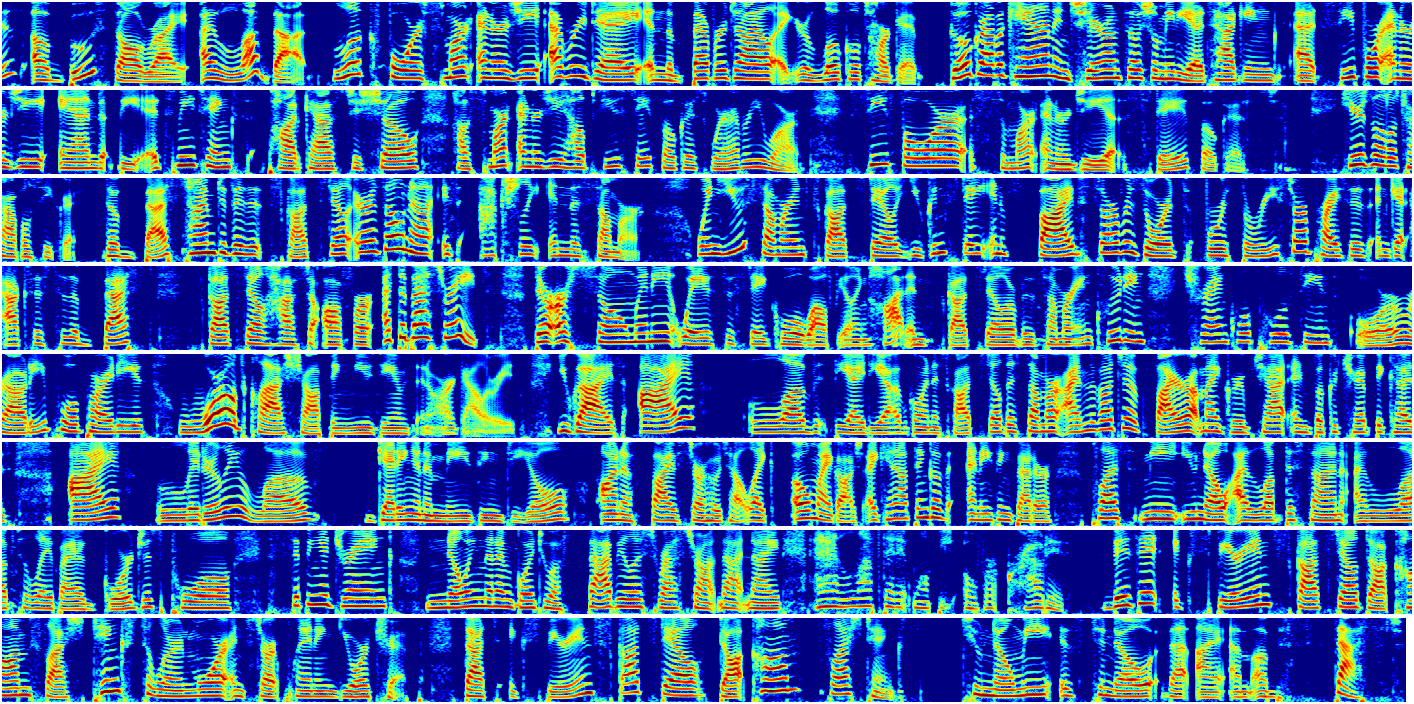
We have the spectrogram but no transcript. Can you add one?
is a boost, all right. I love that. Look for smart energy every day in the beverage aisle at your local Target. Go grab a can and share on social media, tagging at C4 Energy and the It's Me Tinks podcast to show how smart energy helps you stay focused wherever you are. C4 Smart Energy, stay focused. Here's a little travel secret. The best time to visit Scottsdale, Arizona is actually in the summer. When you summer in Scottsdale, you can stay in five star resorts for three star prices and get access to the best Scottsdale has to offer at the best rates. There are so many ways to stay cool while feeling hot in Scottsdale over the summer, including tranquil pool scenes or rowdy pool parties, world class shopping, museums, and art galleries. You guys, I love the idea of going to Scottsdale this summer. I'm about to fire up my group chat and book a trip because I literally love getting an amazing deal on a five star hotel. Like, oh my gosh, I cannot think of anything better. Plus, me, you know, I love the sun. I love to lay by a gorgeous pool, sipping a drink, knowing that I'm going to a fabulous restaurant that night. And I love that it won't be overcrowded. Visit experiencescottsdale.com slash tinks to learn more and start planning your trip. That's experiencescottsdale.com slash tinks. To know me is to know that I am obsessed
